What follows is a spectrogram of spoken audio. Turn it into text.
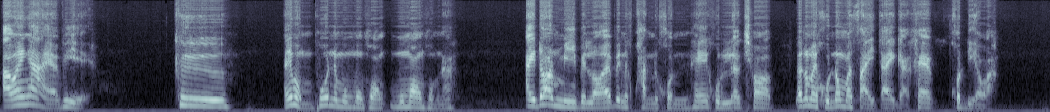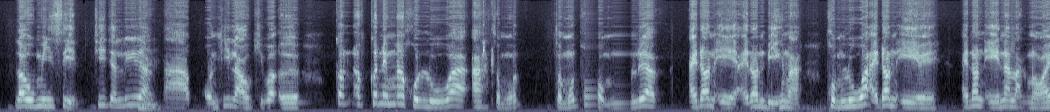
เอาง่ายๆอะพี่ คืออันนี้ผมพูดในมุมมองของมุมมองผมนะไอดอลมีเป็นร้อยเป็นพันคนให้คุณเลือกชอบ แล้วทำไมคุณต้องมาใส่ใจกับแค่คนเดียวอะเรามีสิทธิ์ที่จะเลือกตามคนที่เราคิดว่า เออ ก็ก็ในเมื่อคุณรู้ว่าอะสมมติสมมติผมเลือกไอดอล A ไอดอล B ขึ้นมา ผมรู้ว่าไอดอล A ไอดอล A น่ารักน้อย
